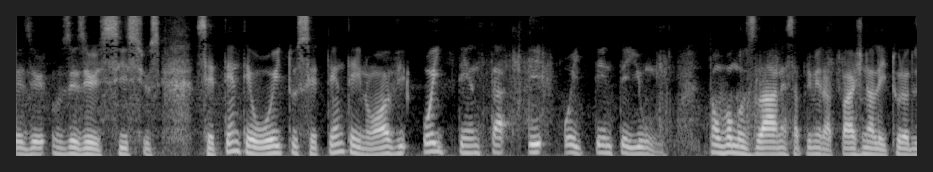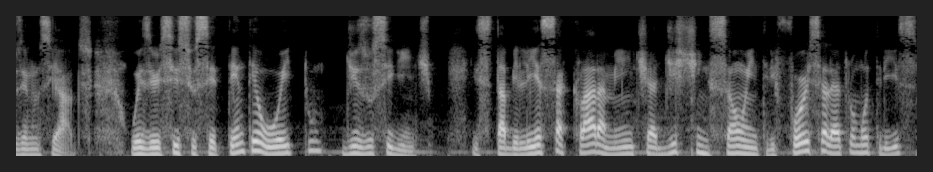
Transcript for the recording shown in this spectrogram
exer, os exercícios 78, 79, 80 e 81. Então vamos lá nessa primeira página, a leitura dos enunciados. O exercício 78 diz o seguinte: estabeleça claramente a distinção entre força eletromotriz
